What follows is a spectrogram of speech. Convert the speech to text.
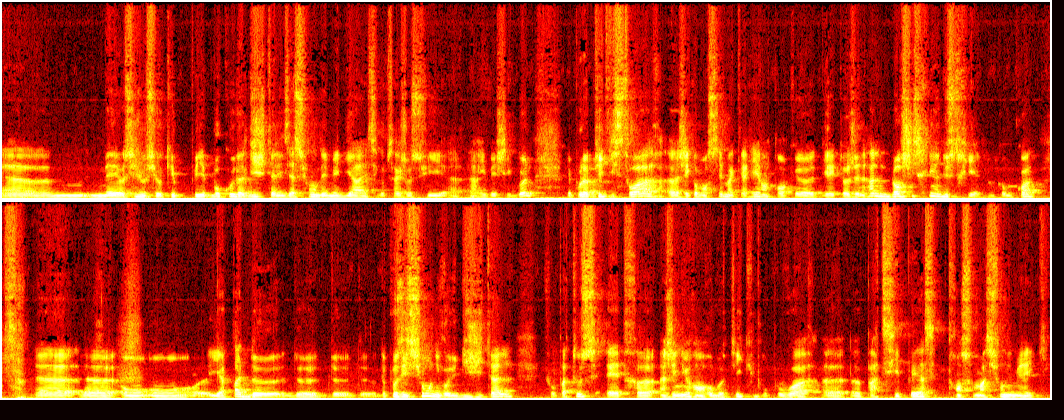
euh, mais aussi je me suis occupé beaucoup de la digitalisation des médias et c'est comme ça que je suis euh, arrivé chez Google. Et pour la petite histoire, j'ai commencé ma carrière en tant que directeur général d'une blanchisserie industrielle. comme quoi, il n'y a pas de, de, de, de, position au niveau du digital. Il ne faut pas tous être ingénieurs en robotique pour pouvoir participer à cette transformation numérique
